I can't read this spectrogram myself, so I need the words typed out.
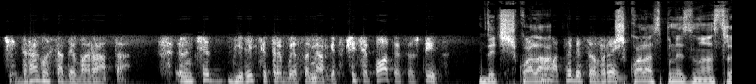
ce dragoste adevărată. În ce direcție trebuie să meargă. Și se poate, să știți. Deci școala, Numai trebuie să vrei. școala, spuneți dumneavoastră,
